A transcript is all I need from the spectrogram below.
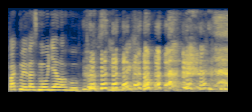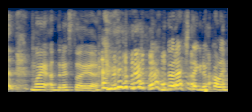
pak mi vezmou dělohu, prosím. Moje adresa je. Doražte kdokoliv.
